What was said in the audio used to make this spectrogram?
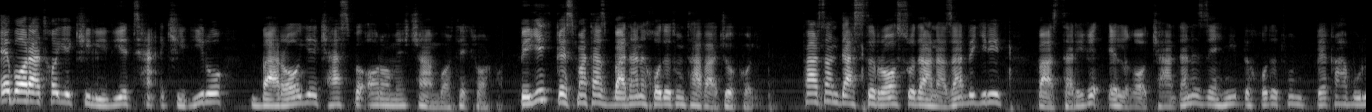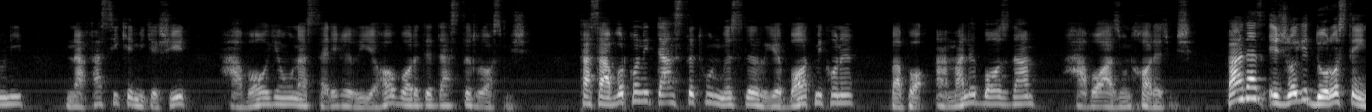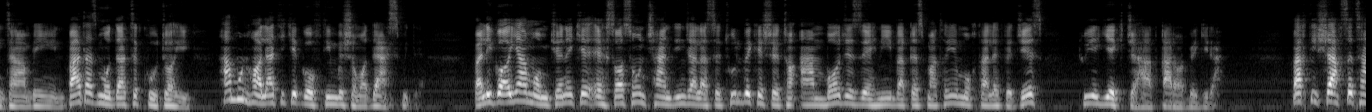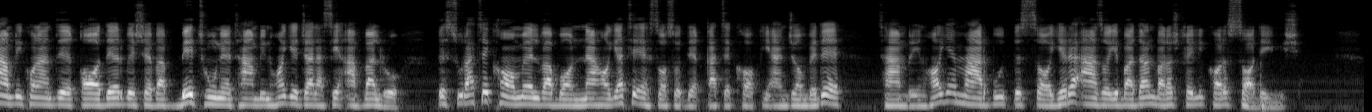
عبارت های کلیدی تأکیدی رو برای کسب آرامش چند بار تکرار کنید. به یک قسمت از بدن خودتون توجه کنید. فرزن دست راست رو در نظر بگیرید و از طریق القا کردن ذهنی به خودتون بقبولونید نفسی که می‌کشید هوای اون از طریق ریه ها وارد دست راست میشه. تصور کنید دستتون مثل ریه باد می‌کنه و با عمل بازدم هوا از اون خارج میشه. بعد از اجرای درست این تمرین بعد از مدت کوتاهی همون حالتی که گفتیم به شما دست میده. ولی گاهی هم ممکنه که احساس اون چندین جلسه طول بکشه تا امواج ذهنی و قسمت های مختلف جسم توی یک جهت قرار بگیرن. وقتی شخص تمرین کننده قادر بشه و بتونه تمرین های جلسه اول رو به صورت کامل و با نهایت احساس و دقت کافی انجام بده تمرین های مربوط به سایر اعضای بدن براش خیلی کار ساده ای میشه.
